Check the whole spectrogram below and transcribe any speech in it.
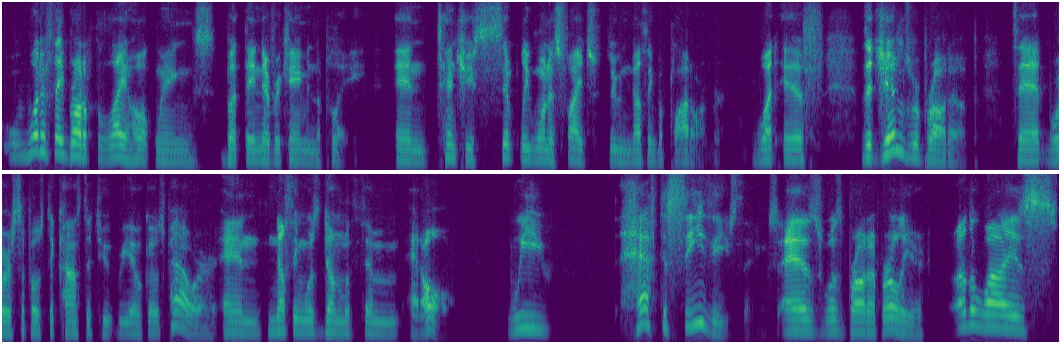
What if they brought up the Lighthawk wings, but they never came into play? And Tenchi simply won his fights through nothing but plot armor? What if the gems were brought up, that were supposed to constitute Ryoko's power, and nothing was done with them at all. We have to see these things, as was brought up earlier. Otherwise,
